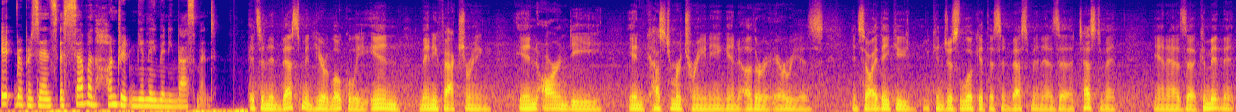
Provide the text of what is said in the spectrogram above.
It represents a 700 million yuan investment. It's an investment here locally in manufacturing, in R&D, in customer training, and other areas. And so I think you, you can just look at this investment as a testament and as a commitment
